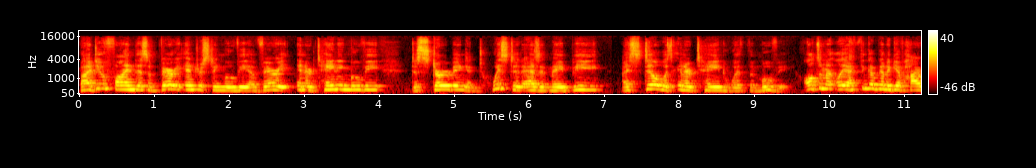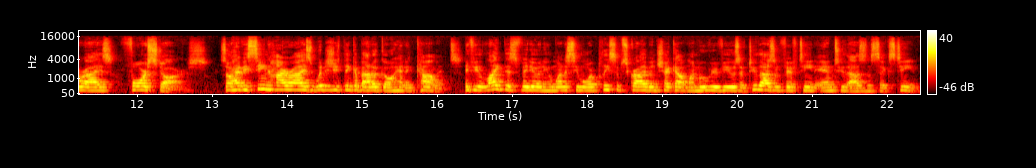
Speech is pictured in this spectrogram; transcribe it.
But I do find this a very interesting movie, a very entertaining movie, disturbing and twisted as it may be, I still was entertained with the movie. Ultimately, I think I'm going to give High Rise four stars. So have you seen High Rise? What did you think about it? Go ahead and comment. If you like this video and you want to see more, please subscribe and check out my movie reviews of 2015 and 2016.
